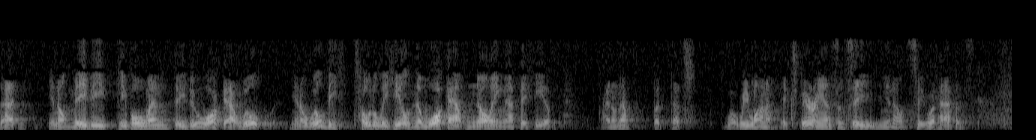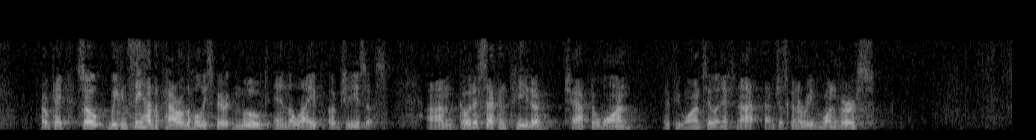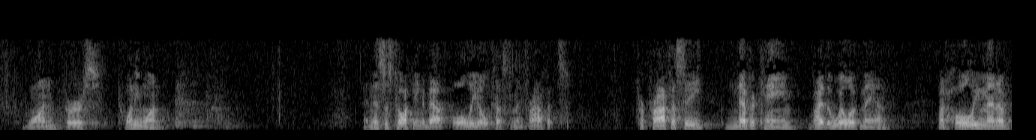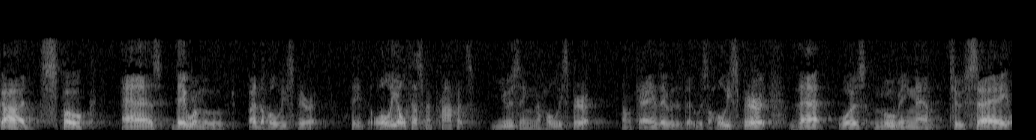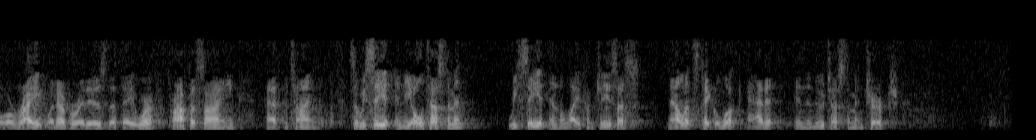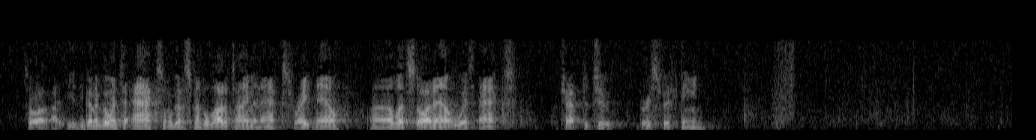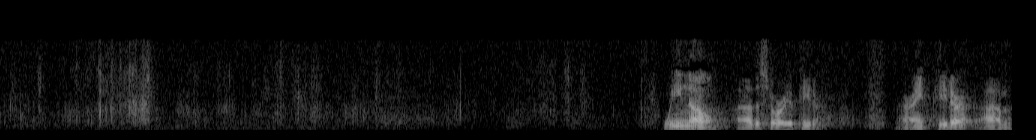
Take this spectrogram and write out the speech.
that, you know, maybe people, when they do walk out, will, you know, will be totally healed, and they'll walk out knowing that they're healed. I don't know, but that's what we want to experience and see, you know, see what happens. Okay, so we can see how the power of the Holy Spirit moved in the life of Jesus. Um, go to 2 Peter chapter 1 if you want to, and if not, I'm just going to read one verse. 1 verse 21. And this is talking about all the Old Testament prophets. For prophecy never came by the will of man, but holy men of God spoke as they were moved by the Holy Spirit. See, all the Old Testament prophets using the Holy Spirit. Okay? They, it was the Holy Spirit that was moving them to say or write whatever it is that they were prophesying at the time. So we see it in the Old Testament. We see it in the life of Jesus. Now let's take a look at it in the New Testament church. So you're going to go into Acts, and we're going to spend a lot of time in Acts right now. Uh, let's start out with Acts chapter 2, verse 15. We know uh, the story of Peter. All right, Peter um,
